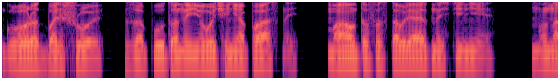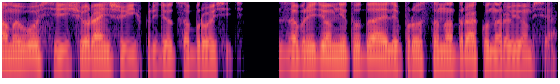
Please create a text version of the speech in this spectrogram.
Город большой, запутанный и очень опасный. Маунтов оставляют на стене. Но нам и вовсе еще раньше их придется бросить. Забредем не туда или просто на драку нарвемся.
